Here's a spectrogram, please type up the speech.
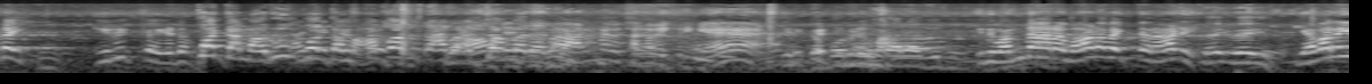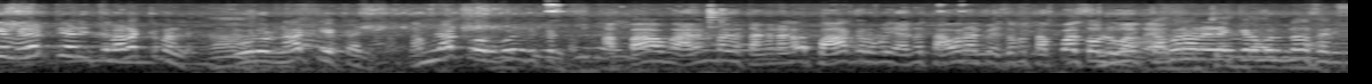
உடை இருக்க இடம். போட்டாமா? ரூம் போட்டாமா? அப்பா அச்சம் பாரு அரண்மனை தங்க வைக்கிறீங்க? இருக்கட்டும் விடுமா. இது வந்தார வாழ வைத்த நாடு. எவரையும் விரட்டி அடித்து வழக்கம் அல்ல. ஒரு நாட்டியக்காரி. நம் நாட்டில் ஒரு பொருள் இருக்கட்டும். அப்பா அவங்க அரண்மனை தங்கினாங்க பாக்குறவங்க யாரும் தவறா பேசுறவங்க தப்பா சொல்லுவாங்க? தவறா நினைக்காம இருந்தா சரி.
